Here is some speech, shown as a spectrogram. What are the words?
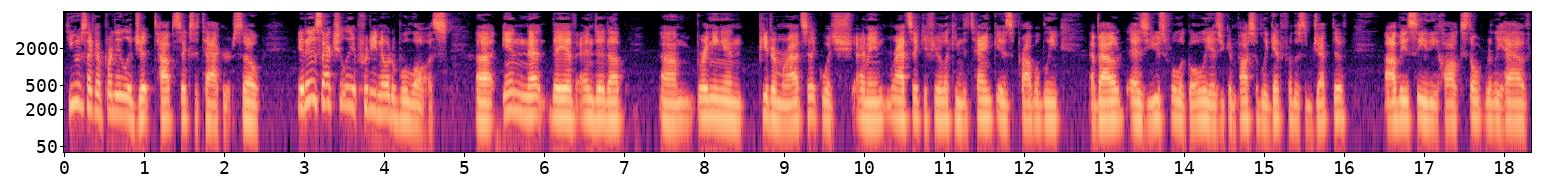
he was like a pretty legit top six attacker. So it is actually a pretty notable loss. Uh, in net, they have ended up um, bringing in Peter Mrazek, which I mean, Mrazek, if you're looking to tank, is probably about as useful a goalie as you can possibly get for this objective. Obviously, the Hawks don't really have,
